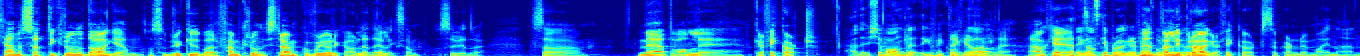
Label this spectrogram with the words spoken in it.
tjene 70 kroner dagen, og så bruker du bare 5 kroner i strøm, hvorfor gjør ikke alle det, liksom? Og så videre. Så med et vanlig grafikkort Nei, Det er jo ikke vanlig, det er ikke vanlig. Ja, okay, et, det er ganske bra grafikkort. Med et veldig bra grafikkort så kan du mine en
